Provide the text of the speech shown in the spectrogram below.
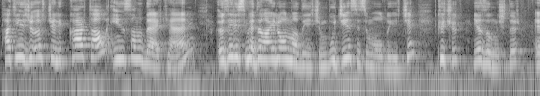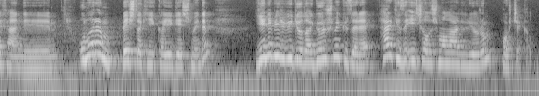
Hatice Özçelik Kartal insanı derken özel isme dahil olmadığı için bu cins isim olduğu için küçük yazılmıştır efendim. Umarım 5 dakikayı geçmedim. Yeni bir videoda görüşmek üzere. Herkese iyi çalışmalar diliyorum. Hoşçakalın.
